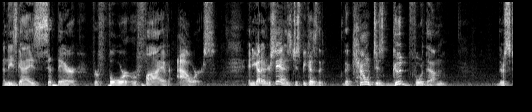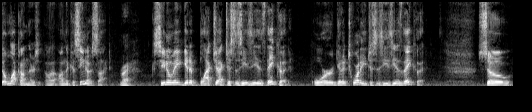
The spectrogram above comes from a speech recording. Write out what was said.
And these guys sit there for four or five hours. And you got to understand, it's just because the, the count is good for them, there's still luck on their uh, on the casino side. Right. Casino may get a blackjack just as easy as they could, or get a 20 just as easy as they could. So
